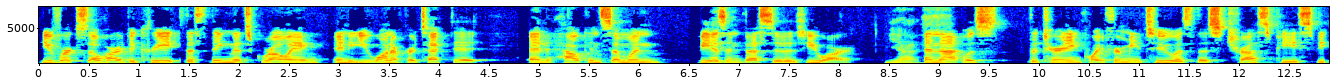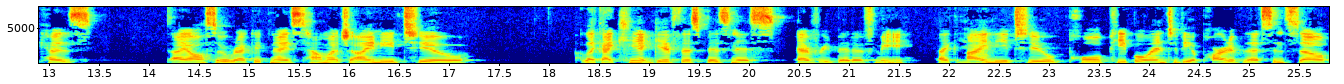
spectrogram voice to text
you've worked so hard to create this thing that's growing and you want to protect it. And how can someone be as invested as you are? Yes. And that was the turning point for me too was this trust piece because I also recognized how much I need to, like, I can't give this business every bit of me. Like, yeah. I need to pull people in to be a part of this. And so,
